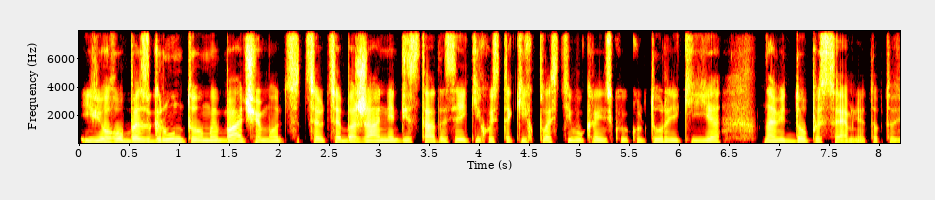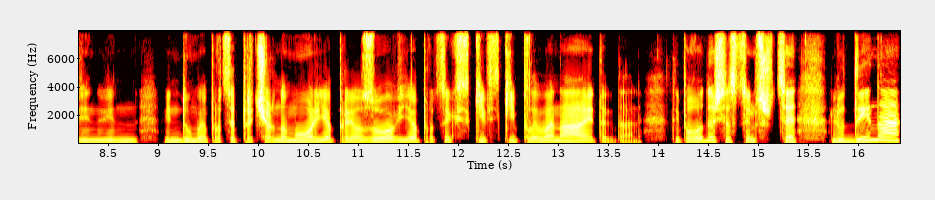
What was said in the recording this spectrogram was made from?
І його без ґрунту ми бачимо це, це це, бажання дістатися якихось таких пластів української культури, які є навіть дописемні. Тобто він він, він думає про це при Чорномор'я, при Азов'я, про цих скіфські племена і так далі. Ти погодишся з цим? що Це людина,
